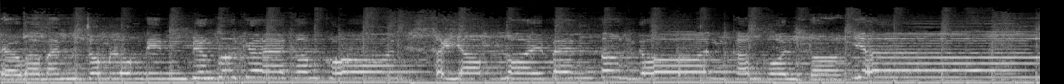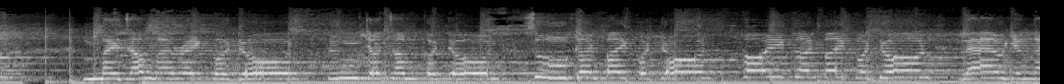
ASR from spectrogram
แต่ว่ามันจมลงดินเพียงเพราะแค่คำคนขยับหน่อยเป็นต้องโดน คนตอกย้ำไม่ทำอะไรก็โดน ถึงจะทำก็โดน สู้เกินไปก็โดนถอยเกินไปก็โดน แล้วยังไง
